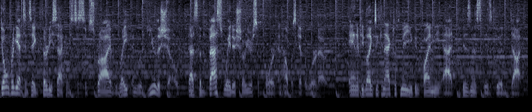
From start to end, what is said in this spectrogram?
Don't forget to take 30 seconds to subscribe, rate, and review the show. That's the best way to show your support and help us get the word out. And if you'd like to connect with me, you can find me at businessisgood.com.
